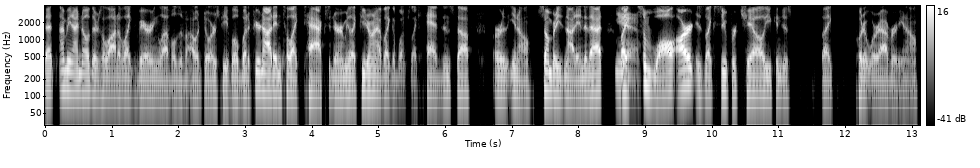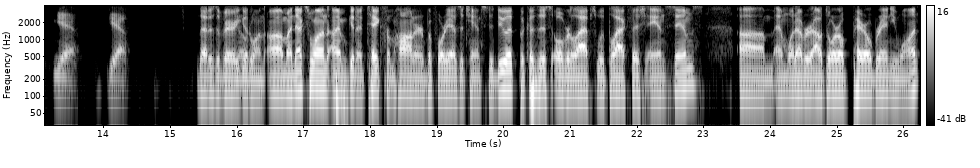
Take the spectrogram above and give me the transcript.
that I mean, I know there's a lot of like varying levels of outdoors people, but if you're not into like taxidermy, like if you don't have like a bunch of like heads and stuff, or you know, somebody's not into that, yeah, like some wall art is like super chill. You can just like put it wherever, you know. yeah, yeah. That is a very good one. Uh, my next one I'm gonna take from Hahner before he has a chance to do it because this overlaps with Blackfish and Simms, um, and whatever outdoor apparel brand you want.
